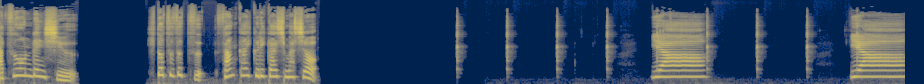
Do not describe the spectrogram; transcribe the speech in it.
発音練習。一つずつ3回繰り返しましょう。やー、や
